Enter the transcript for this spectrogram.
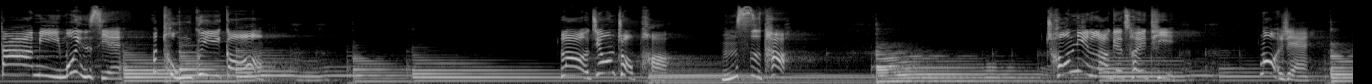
大米门些同归高，老将捉怕唔死他，冲你老嘅菜体，我认。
